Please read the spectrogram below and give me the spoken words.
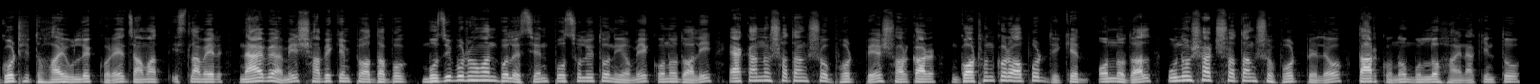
গঠিত হয় উল্লেখ করে জামাত ইসলামের নায়েবে আমির সাবেক এমপি অধ্যাপক মুজিবুর রহমান বলেছেন, প্রচলিত নিয়মে কোনো দলই একান্ন শতাংশ ভোট পেয়ে সরকার গঠন করে অপরদিকে অন্য দল উনষাট শতাংশ ভোট পেলেও তার কোনো মূল্য হয় না। কিন্তু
